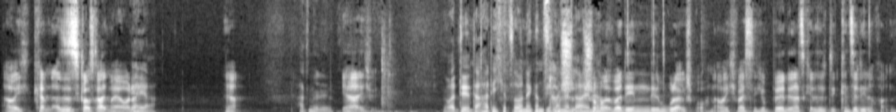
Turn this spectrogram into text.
Aber ich kann, also es ist Klaus Reitmeier, oder? Ja, ja. Ja, Hatten wir den? ja ich, Aber der, da hatte ich jetzt aber eine ganz wir haben lange schon, Leine. schon mal über den, den Bruder gesprochen, aber ich weiß nicht, ob wir den als kennst, du- kennst du den noch hatten.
